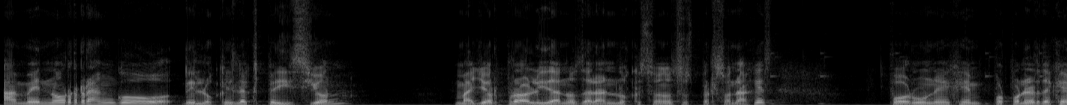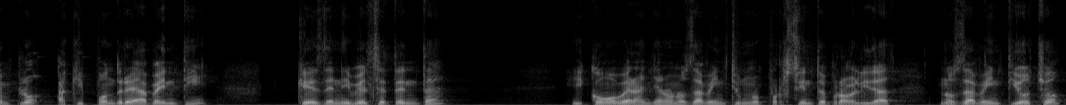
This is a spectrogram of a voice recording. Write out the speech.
A menor rango de lo que es la expedición, mayor probabilidad nos darán lo que son nuestros personajes. Por, un por poner de ejemplo, aquí pondré a 20, que es de nivel 70. Y como verán ya no nos da 21% de probabilidad, nos da 28.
